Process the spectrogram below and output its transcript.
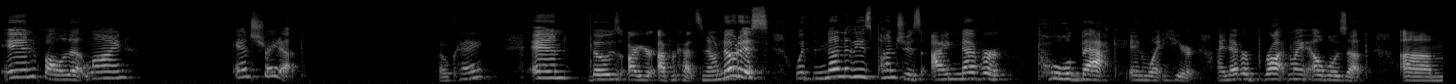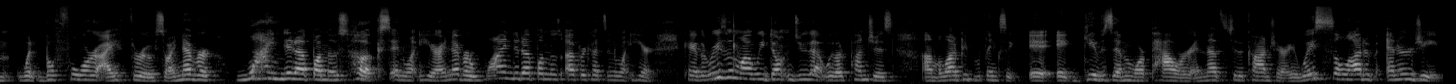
in, follow that line, and straight up. Okay? And those are your uppercuts. Now notice, with none of these punches, I never pulled back and went here. I never brought my elbows up um, when, before I threw, so I never winded up on those hooks and went here. I never winded up on those uppercuts and went here. Okay, the reason why we don't do that with our punches, um, a lot of people think it, it, it, gives them more power, and that's to the contrary. It wastes a lot of energy,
